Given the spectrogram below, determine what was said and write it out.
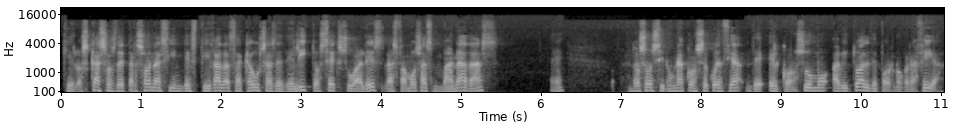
que los casos de personas investigadas a causas de delitos sexuales, las famosas manadas, eh, no son sino una consecuencia del consumo habitual de pornografía.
